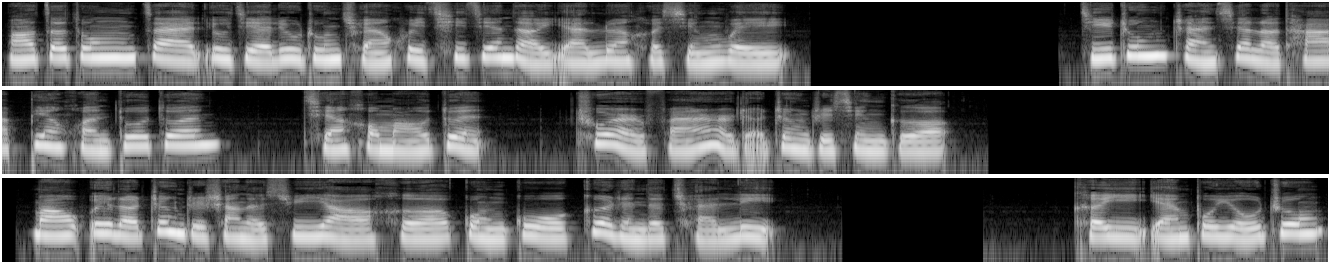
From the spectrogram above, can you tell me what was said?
毛泽东在六届六中全会期间的言论和行为，集中展现了他变幻多端、前后矛盾、出尔反尔的政治性格。为了政治上的需要和巩固个人的权利，可以言不由衷、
